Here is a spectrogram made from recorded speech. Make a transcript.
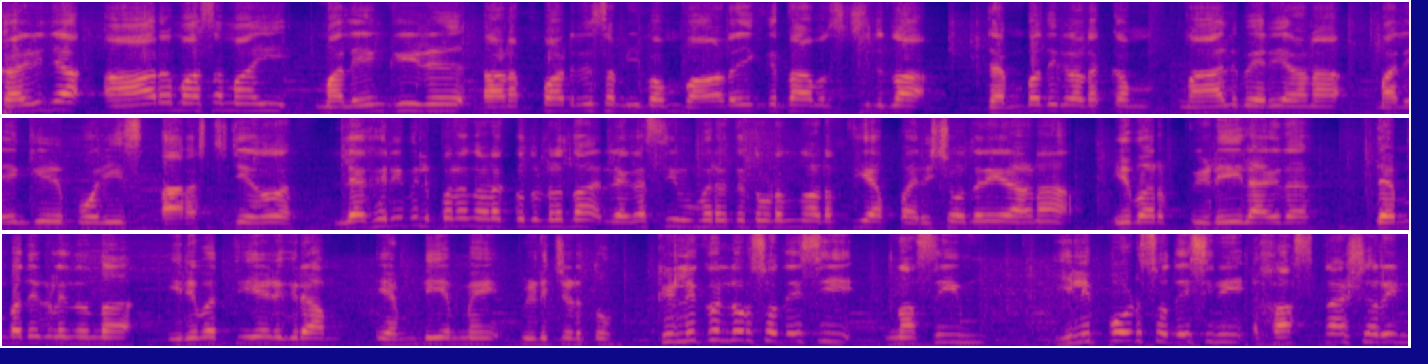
കഴിഞ്ഞ ആറ് മാസമായി മലയൻകീഴ് അണപ്പാടിന് സമീപം വാടകയ്ക്ക് താമസിച്ചിരുന്ന ദമ്പതികളടക്കം നാലു പേരെയാണ് മലയൻകീഴ് പോലീസ് അറസ്റ്റ് ചെയ്തത്. ലഹരി വിൽപ്പന നടക്കുന്നുണ്ടെന്ന രഹസ്യ വിവരത്തെ തുടർന്ന് നടത്തിയ പരിശോധനയിലാണ് ഇവർ പിടിയിലായത്. ദമ്പതികളിൽ നിന്ന് ഇരുപത്തിയേഴ് gram M D M A പിടിച്ചെടുത്തു. കിള്ളിക്കൊല്ലൂർ സ്വദേശി നസീം ഇലിപ്പോട് സ്വദേശിനി ഹസ്ന ഷെറിൻ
